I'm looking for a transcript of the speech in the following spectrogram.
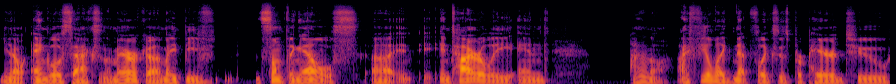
you know, Anglo-Saxon America. It might be something else uh, in, entirely. And I don't know. I feel like Netflix is prepared to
